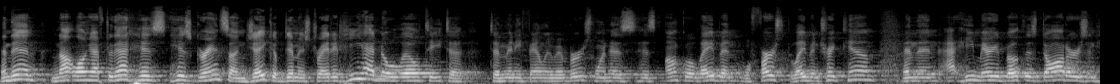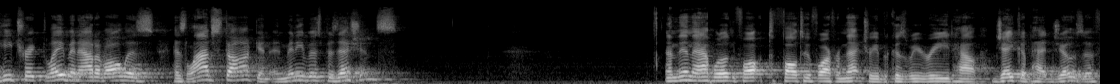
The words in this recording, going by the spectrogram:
And then, not long after that, his, his grandson Jacob demonstrated he had no loyalty to, to many family members when his, his uncle Laban, well, first Laban tricked him, and then he married both his daughters, and he tricked Laban out of all his, his livestock and, and many of his possessions. And then the apple doesn't fall, fall, too far from that tree because we read how Jacob had Joseph.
